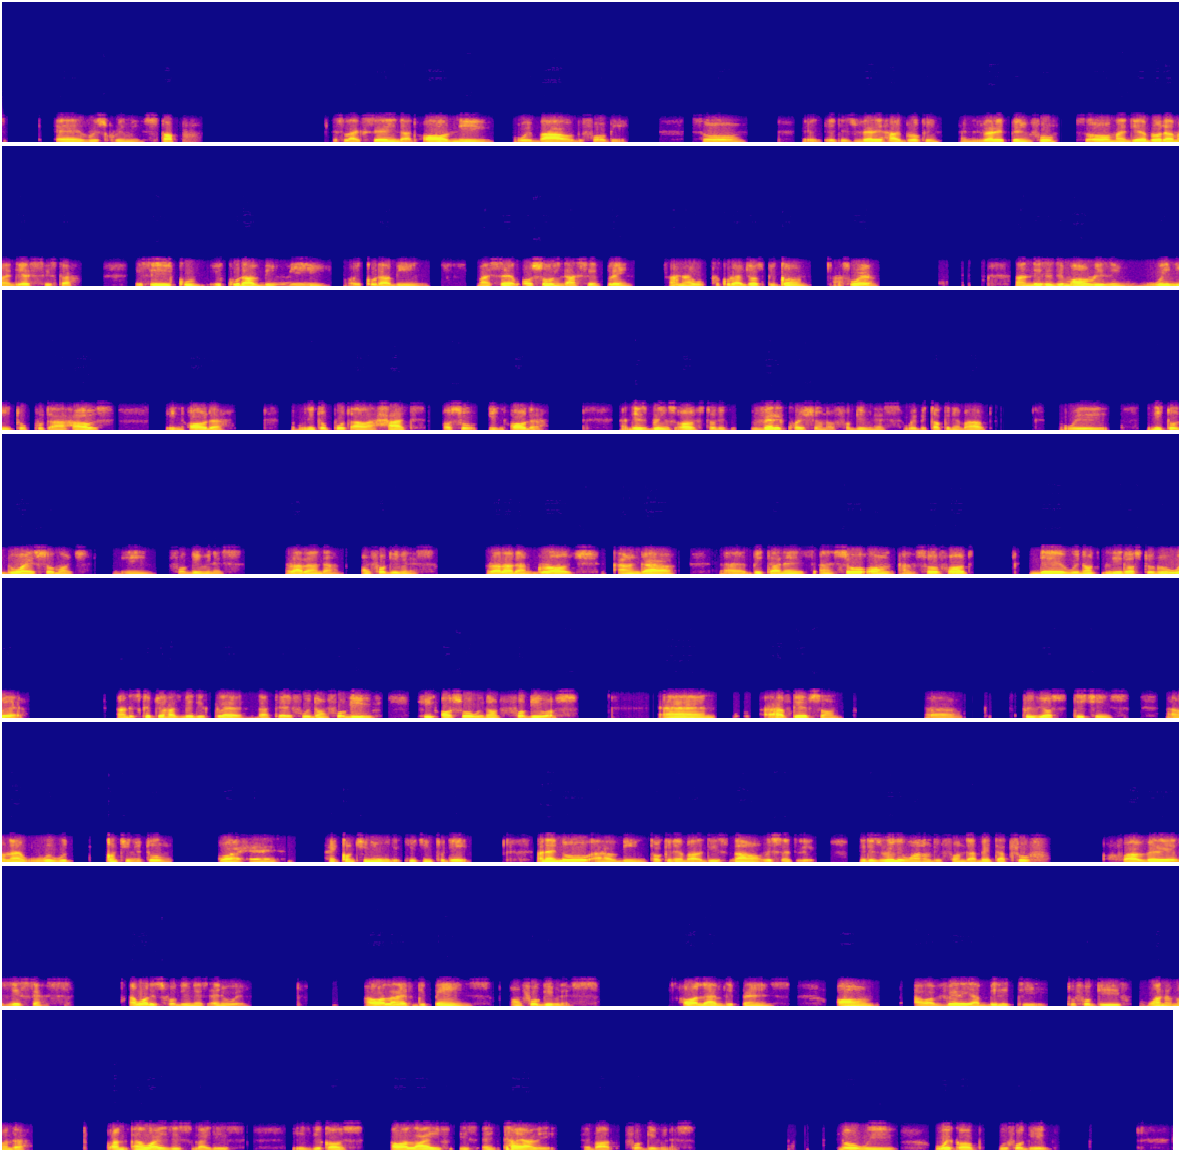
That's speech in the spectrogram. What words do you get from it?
every screaming stop. It's like saying that all knee will bow before me. So it, it is very heartbroken and very painful. So my dear brother, my dear sister, you see, it could it could have been me or it could have been myself also in that same plane, and I, I could have just begun as well. And this is the more reason we need to put our house in order. We need to put our heart also in order. And this brings us to the very question of forgiveness we'll be talking about. We need to dwell so much in forgiveness rather than unforgiveness, rather than grudge, anger, uh, bitterness, and so on and so forth. They will not lead us to nowhere. And the scripture has made it clear that uh, if we don't forgive, He also will not forgive us. And I have gave some uh, previous teachings, and I, we would continue to go ahead and continue with the teaching today. And I know I have been talking about this now recently. It is really one of the fundamental truths of our very existence. And what is forgiveness anyway? Our life depends on forgiveness. Our life depends on our very ability to forgive one another. And, and why is this like this? Is because our life is entirely about forgiveness. Know, we wake up, we forgive.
